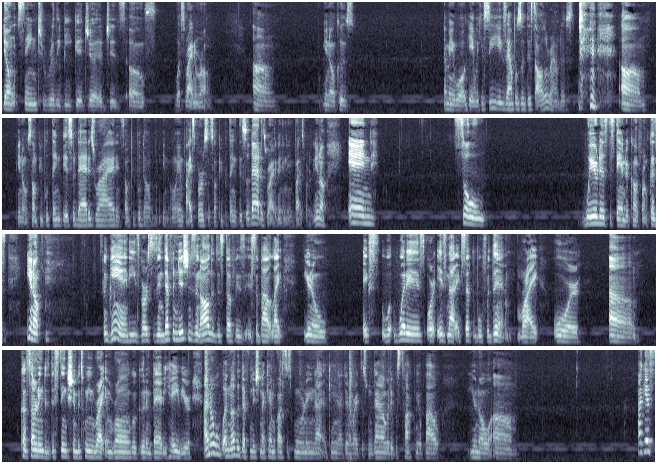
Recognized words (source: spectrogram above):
don't seem to really be good judges of what's right and wrong. Um, you know, because, I mean, well, again, we can see examples of this all around us. um, you know, some people think this or that is right, and some people don't, you know, and vice versa. Some people think this or that is right, and, and vice versa, you know. And so where does the standard come from? Because, you know, again, these verses and definitions and all of this stuff is it's about like, you know, ex- what is or is not acceptable for them, right? Or um, concerning the distinction between right and wrong or good and bad behavior. I know another definition I came across this morning. I, again, I didn't write this one down, but it was talking about, you know, um, I guess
